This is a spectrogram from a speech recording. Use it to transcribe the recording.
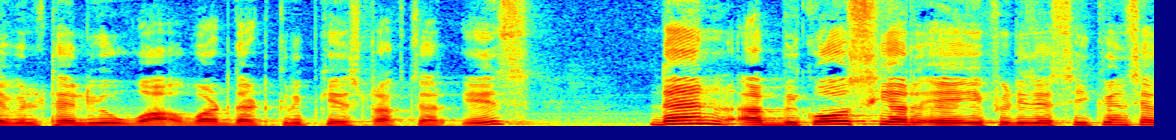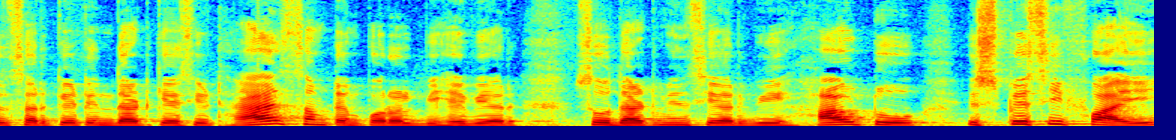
I will tell you wha what that Kripke structure is. Then uh, because here uh, if it is a sequential circuit in that case it has some temporal behavior. So, that means here we have to specify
